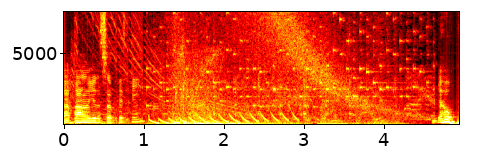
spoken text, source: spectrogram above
I finally get a sub 15? Nope.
